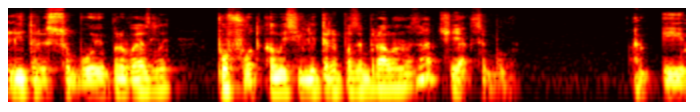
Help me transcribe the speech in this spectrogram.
літери з собою привезли, пофоткались і літери позабрали назад, чи як це було? А, і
